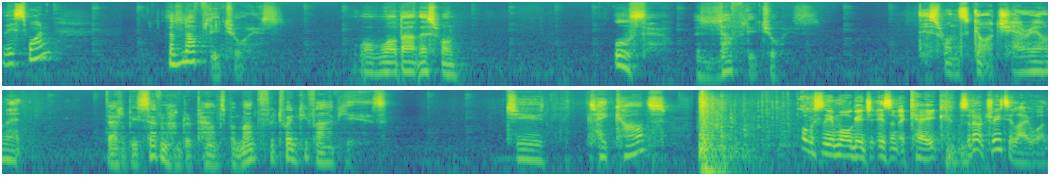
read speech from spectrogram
This one? A lovely choice. Well, what about this one? Also, a lovely choice. This one's got a cherry on it. That'll be £700 per month for 25 years. Do you take cards? Obviously, a mortgage isn't a cake, so don't treat it like one.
